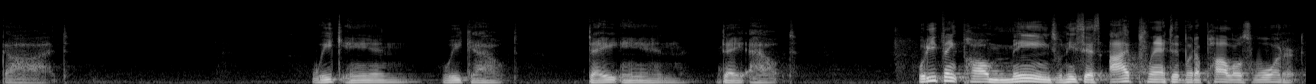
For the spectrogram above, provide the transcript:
God. Week in, week out, day in, day out. What do you think Paul means when he says, I planted, but Apollos watered?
